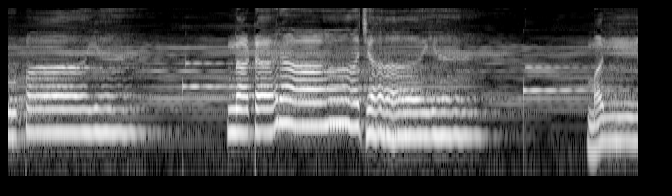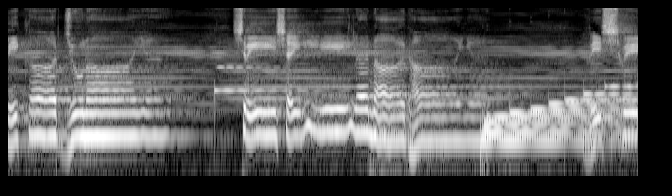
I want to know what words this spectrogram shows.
ओङ्कारस्वरूपाय नटराजाय मल्लिकार्जुनाय श्रीशैलनाधाय विश्वेश्वराय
